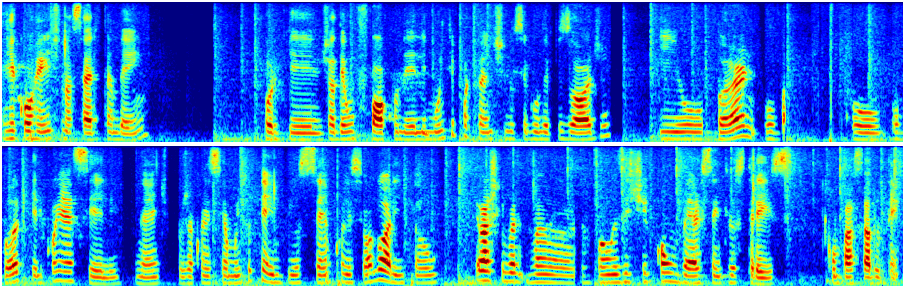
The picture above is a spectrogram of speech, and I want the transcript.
recorrente na série também porque já deu um foco nele muito importante no segundo episódio. E o Burn, o, o, o Buck, ele conhece ele, né? Tipo, já conhecia há muito tempo. E o Sam conheceu agora. Então, eu acho que vai, vai, vão existir conversa entre os três com o passar do tempo.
